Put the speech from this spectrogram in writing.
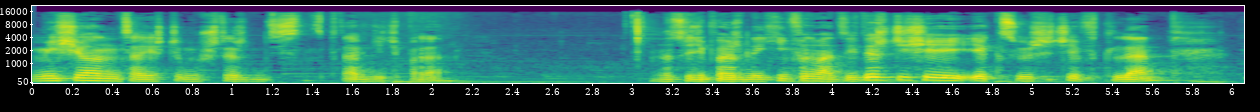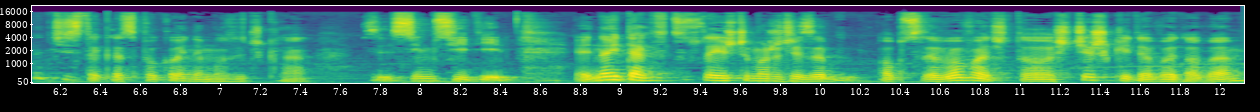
miesiąca. Jeszcze muszę też sprawdzić parę dosyć ważnych informacji. Też dzisiaj, jak słyszycie w tle, jest taka spokojna muzyczka z SimCity. No i tak, co tutaj jeszcze możecie obserwować, to ścieżki rowerowe,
